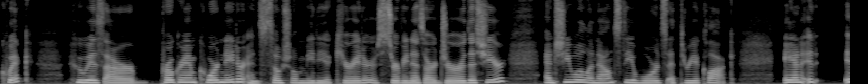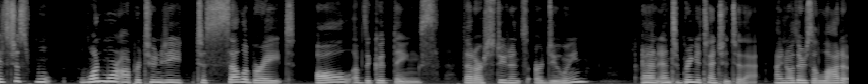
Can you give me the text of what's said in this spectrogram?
Quick, who is our program coordinator and social media curator, is serving as our juror this year, and she will announce the awards at three o'clock. And it it's just w- one more opportunity to celebrate all of the good things that our students are doing, and and to bring attention to that. I know there's a lot of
